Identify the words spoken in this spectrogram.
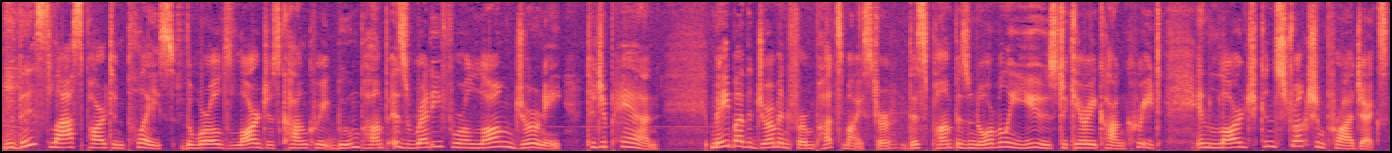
With this last part in place, the world's largest concrete boom pump is ready for a long journey to Japan. Made by the German firm Putzmeister, this pump is normally used to carry concrete in large construction projects.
